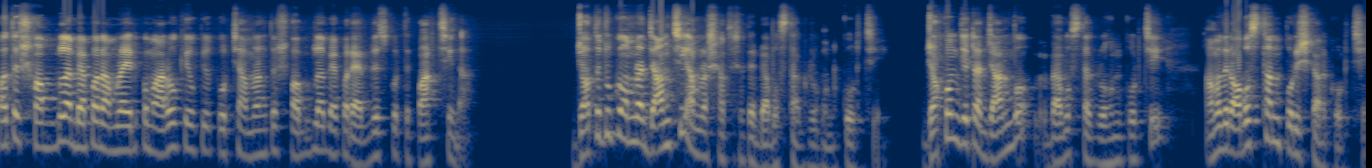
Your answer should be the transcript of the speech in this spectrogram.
হয়তো সবগুলা ব্যাপার আমরা এরকম আরও কেউ কেউ করছে, আমরা হয়তো সবগুলা ব্যাপার অ্যাড্রেস করতে পারছি না। যতটুকু আমরা জানছি, আমরা সাথে সাথে ব্যবস্থা গ্রহণ করছি। যখন যেটা জানব, ব্যবস্থা গ্রহণ করছি, আমাদের অবস্থান পরিষ্কার করছি।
